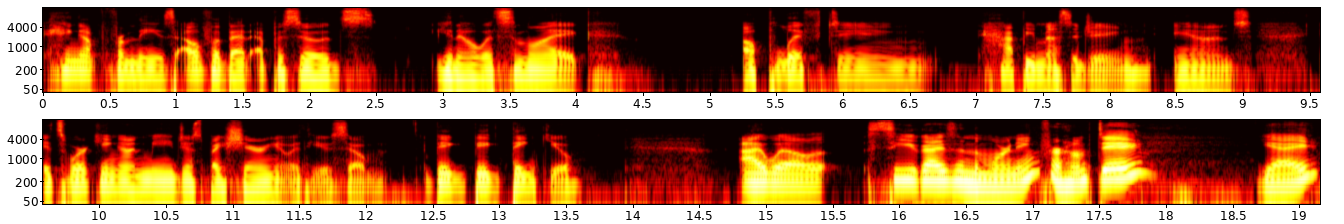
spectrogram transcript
hang up from these alphabet episodes, you know, with some like uplifting, happy messaging. And it's working on me just by sharing it with you. So, big, big thank you. I will see you guys in the morning for hump day. Yay.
